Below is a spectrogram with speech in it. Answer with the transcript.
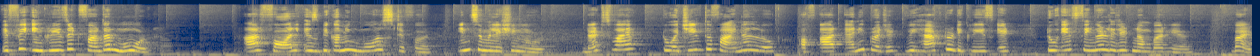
If we increase it furthermore, our fall is becoming more stiffer in simulation mode. That's why to achieve the final look of our any project we have to decrease it to a single digit number here. But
